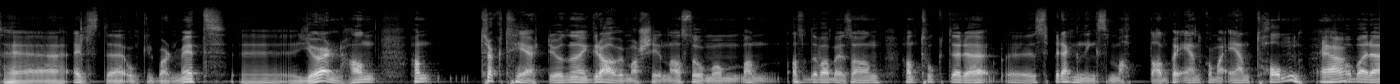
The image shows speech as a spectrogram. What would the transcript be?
til eldste onkelbarnet mitt, eh, Jørn, han, han trakterte jo denne gravemaskina som om han Altså, det var bare sånn Han tok dere uh, sprengningsmattene på 1,1 tonn Ja. og bare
